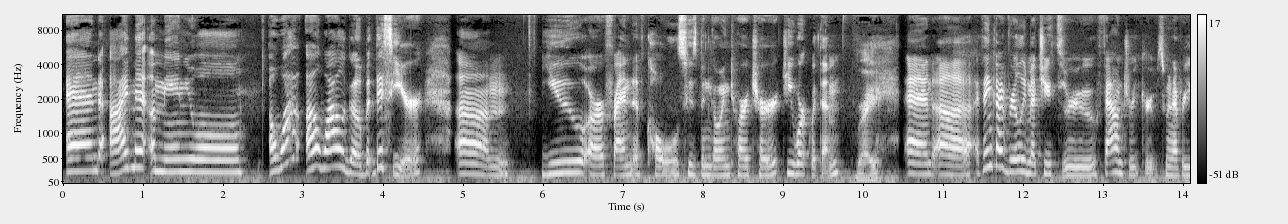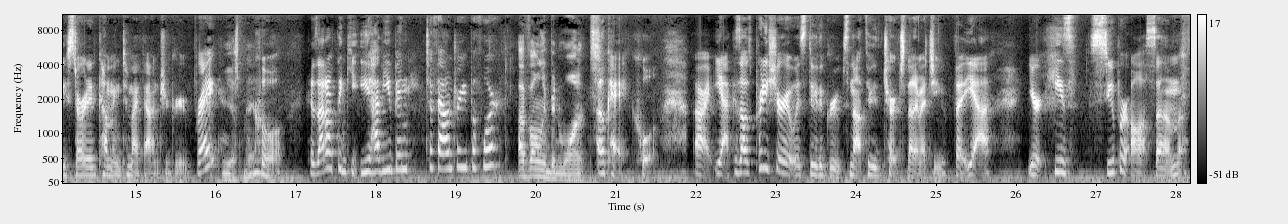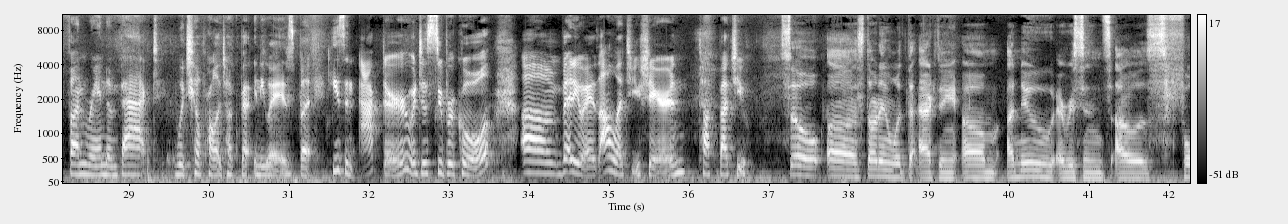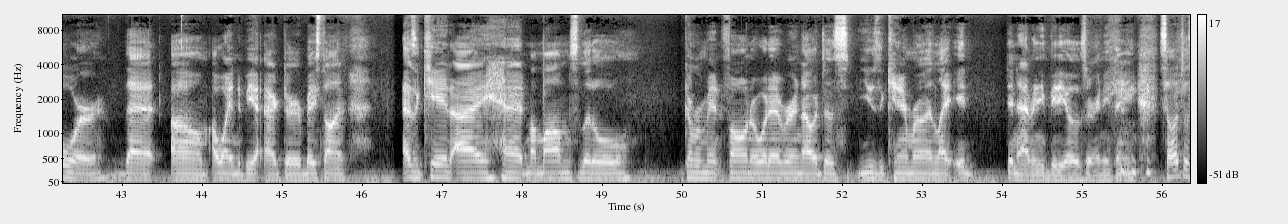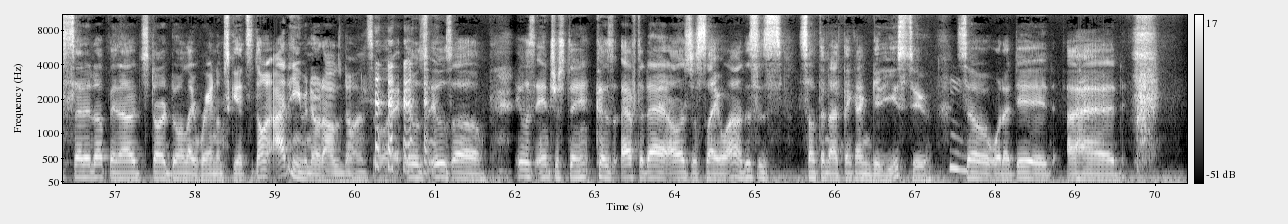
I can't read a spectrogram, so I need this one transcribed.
And I met Emmanuel a while a while ago, but this year. Um, you are a friend of Cole's who's been going to our church. You work with him. Right. And uh, I think I've really met you through Foundry groups whenever you started coming to my Foundry group, right? Yes, ma'am. Cool. Because I don't think you, you have you been to Foundry before? I've only been once. Okay, cool. All right, yeah, because I was pretty sure it was through the groups, not through the church that I met you. But yeah, you're he's super awesome. Fun random fact, which he'll probably talk about anyways. But he's an actor, which is super cool. Um, but anyways, I'll let you share and talk about you. So, uh, starting with the acting, um, I knew ever since I was four that um, I wanted to be an actor based on, as a kid, I had my mom's little government phone or whatever, and I would just use the camera and like it didn't have any videos or anything. so I just set it up and I would start doing like random skits. Don't I didn't even know what I was doing. So like it was it was um it was interesting because after that I was just like wow this is something I think I can get used to. so what I did I had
